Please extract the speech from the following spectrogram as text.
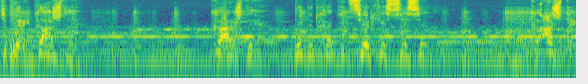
Теперь каждый, каждый будет ходить сверхъестественно. Каждый.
